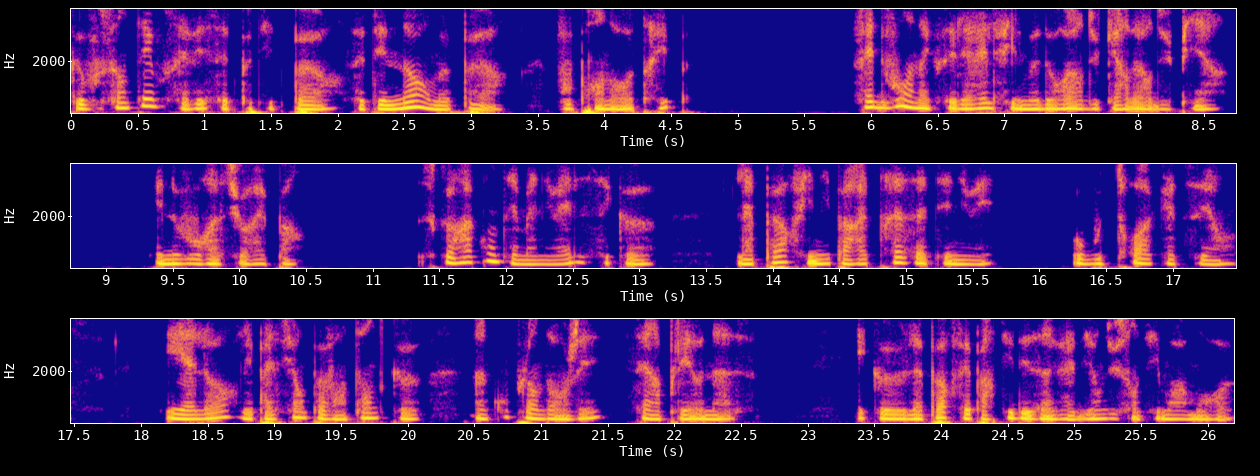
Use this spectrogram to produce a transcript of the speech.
que vous sentez, vous savez, cette petite peur, cette énorme peur, vous prendre aux tripes, faites-vous en accélérer le film d'horreur du quart d'heure du pire, et ne vous rassurez pas. Ce que raconte Emmanuel, c'est que la peur finit par être très atténuée au bout de trois à quatre séances. Et alors, les patients peuvent entendre que un couple en danger, c'est un pléonasme, et que la peur fait partie des ingrédients du sentiment amoureux.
